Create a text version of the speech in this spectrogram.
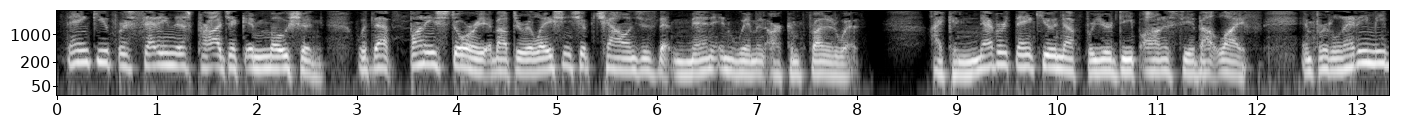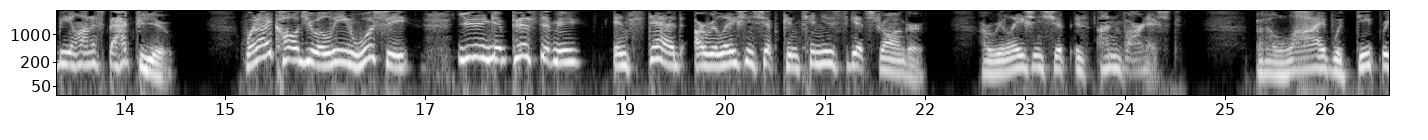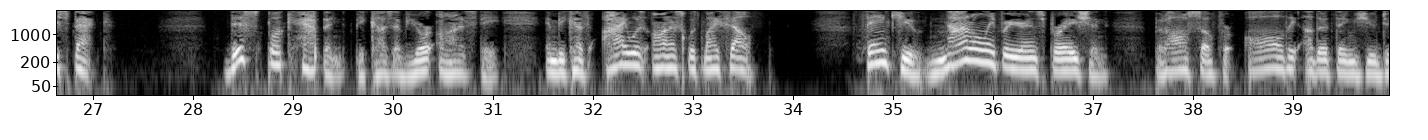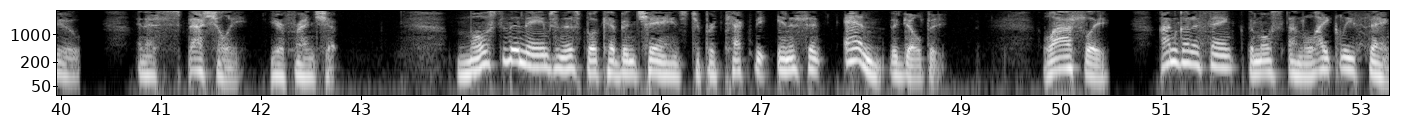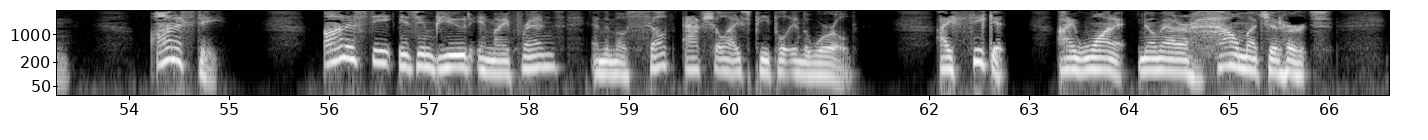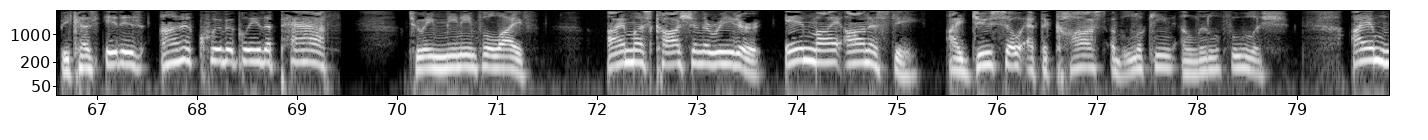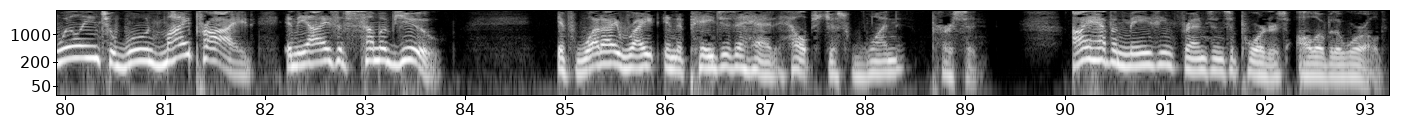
Thank you for setting this project in motion with that funny story about the relationship challenges that men and women are confronted with. I can never thank you enough for your deep honesty about life and for letting me be honest back to you. When I called you a lean wussy, you didn't get pissed at me. Instead, our relationship continues to get stronger. Our relationship is unvarnished, but alive with deep respect. This book happened because of your honesty and because I was honest with myself. Thank you not only for your inspiration, but also for all the other things you do, and especially your friendship. Most of the names in this book have been changed to protect the innocent and the guilty. Lastly, I'm going to thank the most unlikely thing. Honesty. Honesty is imbued in my friends and the most self-actualized people in the world. I seek it. I want it no matter how much it hurts because it is unequivocally the path to a meaningful life. I must caution the reader in my honesty, I do so at the cost of looking a little foolish. I am willing to wound my pride in the eyes of some of you if what I write in the pages ahead helps just one person. I have amazing friends and supporters all over the world,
